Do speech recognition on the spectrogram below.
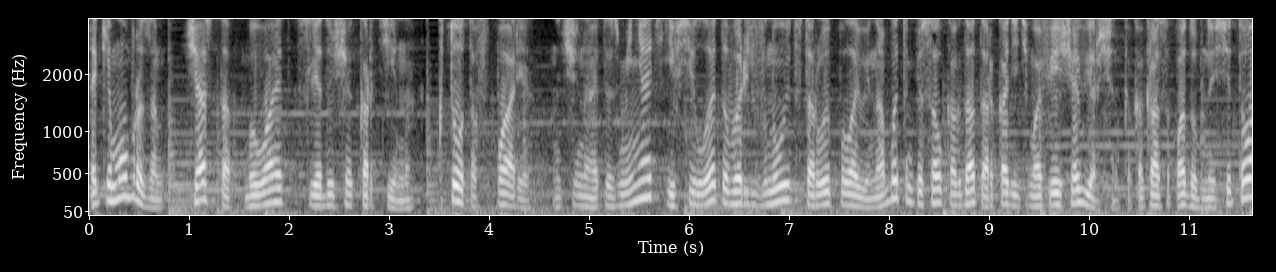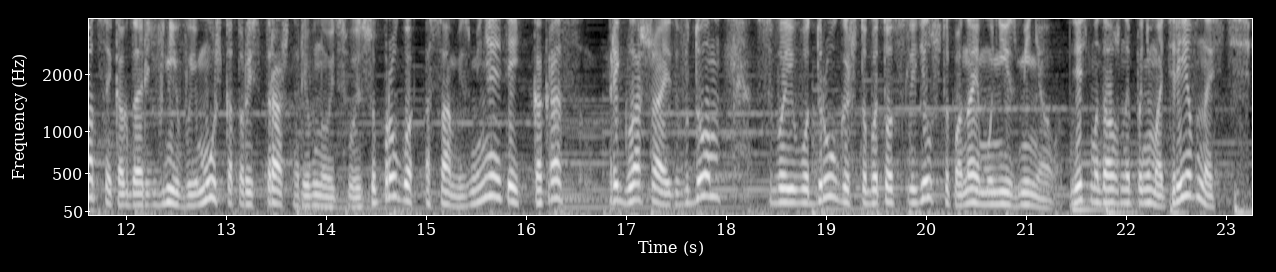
Таким образом, часто бывает следующая картина. Кто-то в паре начинает изменять и в силу этого ревнует вторую половину. Об этом писал когда-то Аркадий Тимофеевич Аверченко. Как раз о подобной ситуации, когда ревнивый муж, который страшно ревнует свою супругу, а сам изменяет ей, как раз приглашает в дом своего друга, чтобы тот следил, чтобы она ему не изменяла. Здесь мы должны понимать, ревность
